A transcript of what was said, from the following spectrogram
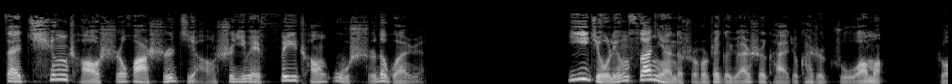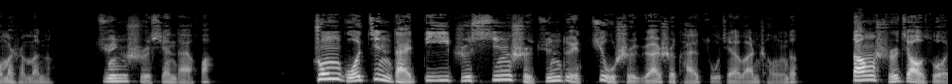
在清朝实话实讲，是一位非常务实的官员。一九零三年的时候，这个袁世凯就开始琢磨，琢磨什么呢？军事现代化。中国近代第一支新式军队就是袁世凯组建完成的，当时叫做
